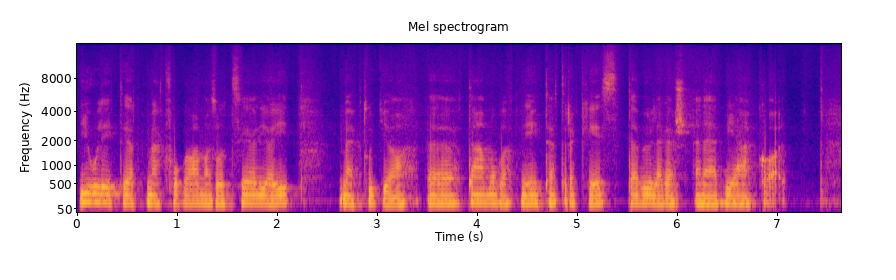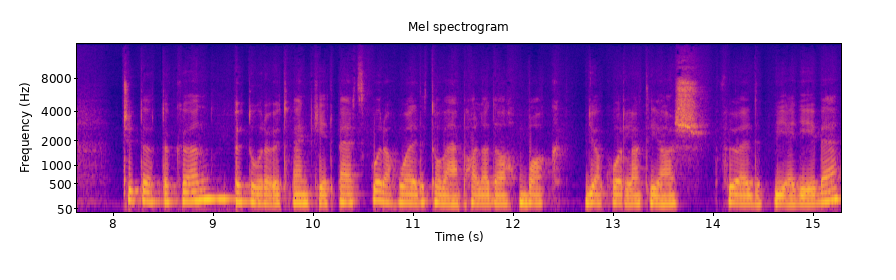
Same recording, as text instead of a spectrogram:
jólétért megfogalmazott céljait meg tudja támogatni tetrekész tevőleges energiákkal. Csütörtökön 5 óra 52 perckor a hold tovább halad a bak gyakorlatias föld jegyébe,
